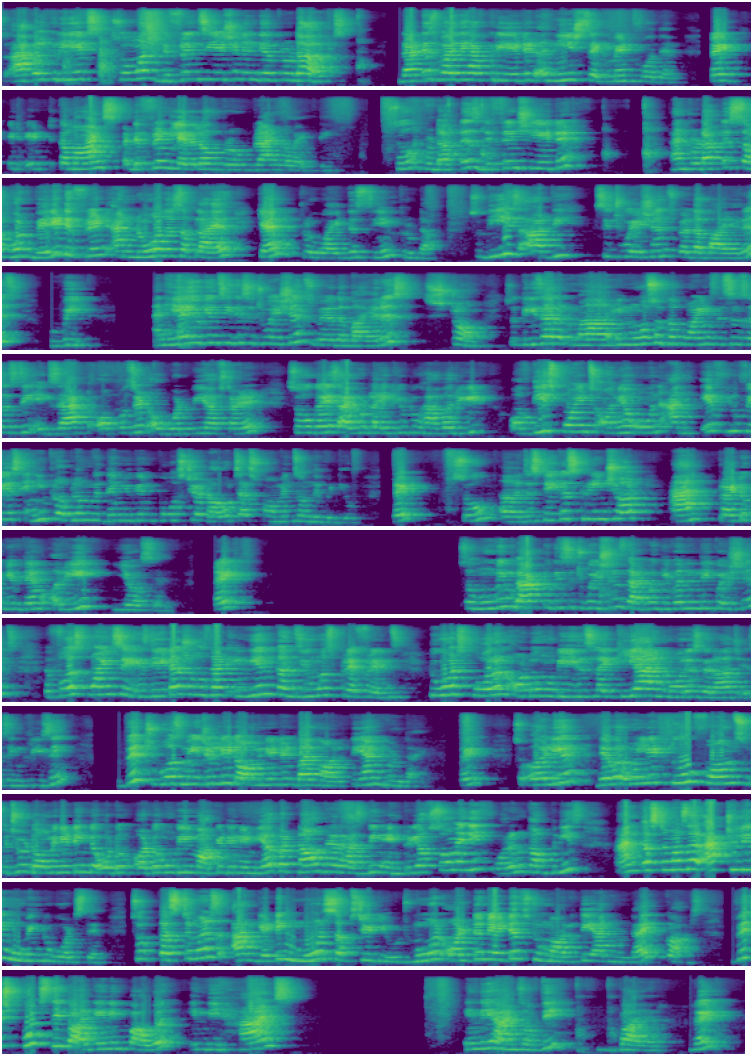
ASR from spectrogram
so apple creates so much differentiation in their products that is why they have created a niche segment for them right? It, it commands a different level of brand loyalty. So product is differentiated and product is somewhat very different and no other supplier can provide the same product. So these are the situations where the buyer is weak. And here you can see the situations where the buyer is strong. So these are uh, in most of the points this is as the exact opposite of what we have studied. So guys I would like you to have a read of these points on your own. And if you face any problem with them you can post your doubts as comments on the video. Right? So uh, just take a screenshot and try to give them a read yourself. Right? So moving back to the situations that were given in the questions the first point says data shows that indian consumers preference towards foreign automobiles like kia and morris garage is increasing which was majorly dominated by maruti and hyundai. Right? So earlier there were only two firms which were dominating the auto, automobile market in India but now there has been entry of so many foreign companies and customers are actually moving towards them. So customers are getting more substitutes, more alternatives to Maruti and Hyundai cars which puts the bargaining power in the hands in the hands of the buyer right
